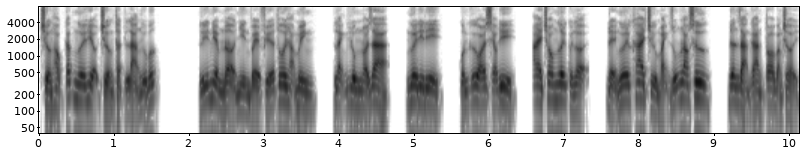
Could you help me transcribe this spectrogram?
trường học các ngươi hiệu trưởng thật là ngưỡng bức. Lý Niệm nợ nhìn về phía thôi hạ minh, lạnh lùng nói ra, ngươi đi đi, cuốn cứ gói xéo đi, ai cho ngươi quyền lợi, để ngươi khai trừ mạnh dũng lao sư, đơn giản gan to bằng trời.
